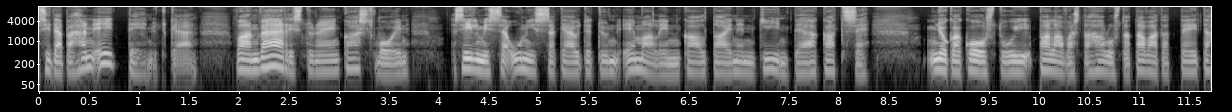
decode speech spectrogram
Sitäpä hän ei tehnytkään, vaan vääristyneen kasvoin, silmissä unissa käytetyn emalin kaltainen kiinteä katse, joka koostui palavasta halusta tavata teitä,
